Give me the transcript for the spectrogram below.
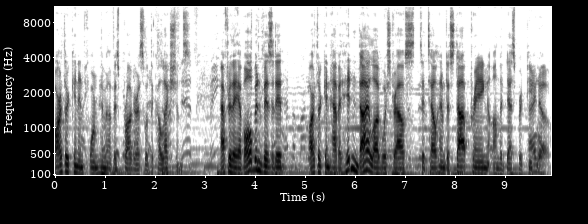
Arthur can inform him of his progress with the collections. After they have all been visited, Arthur can have a hidden dialogue with Strauss to tell him to stop preying on the desperate people. I know.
